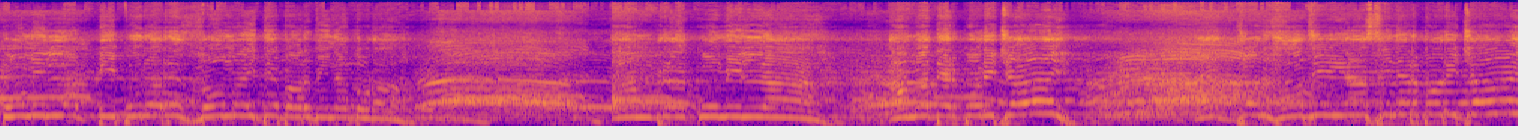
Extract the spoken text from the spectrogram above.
কুমিল্লা টিপুরারে জমাইতে পারবি না তোরা। আমরা কুমিল্লা। আমাদের পরিচয়? একজন হাজি ইয়াসিনের পরিচয়?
